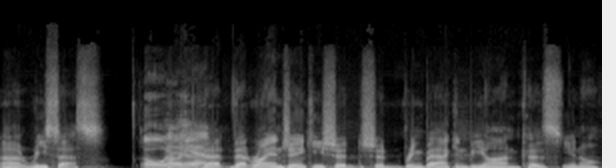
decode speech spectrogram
uh, Recess, Oh, Oh, yeah. yeah. that, that Ryan Janke should should bring back and be on because, you know.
